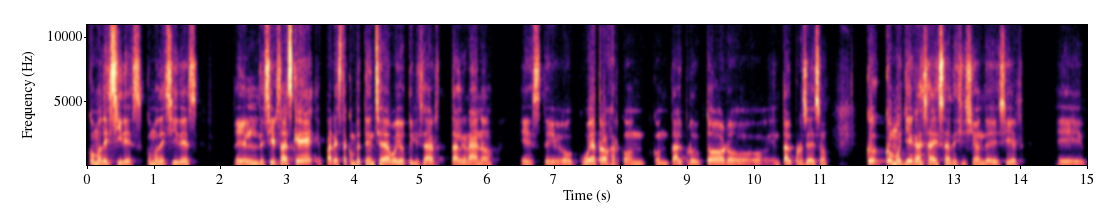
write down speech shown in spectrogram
cómo, decides, cómo decides el decir, ¿sabes qué? Para esta competencia voy a utilizar tal grano, este, o voy a trabajar con, con tal productor o en tal proceso. ¿Cómo, llegas a esa decisión de decir, eh,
